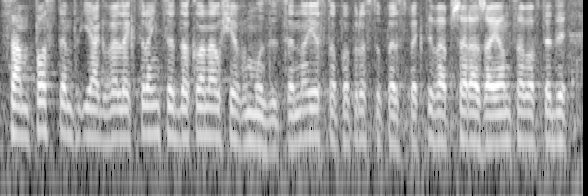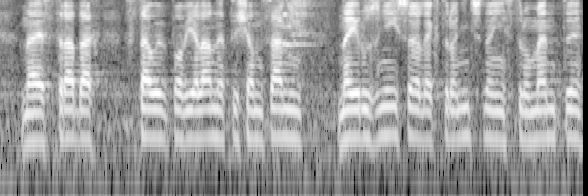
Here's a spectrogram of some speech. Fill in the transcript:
sam postęp jak w elektronice dokonał się w muzyce. No jest to po prostu perspektywa przerażająca, bo wtedy na estradach stały powielane tysiącami najróżniejsze elektroniczne instrumenty,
